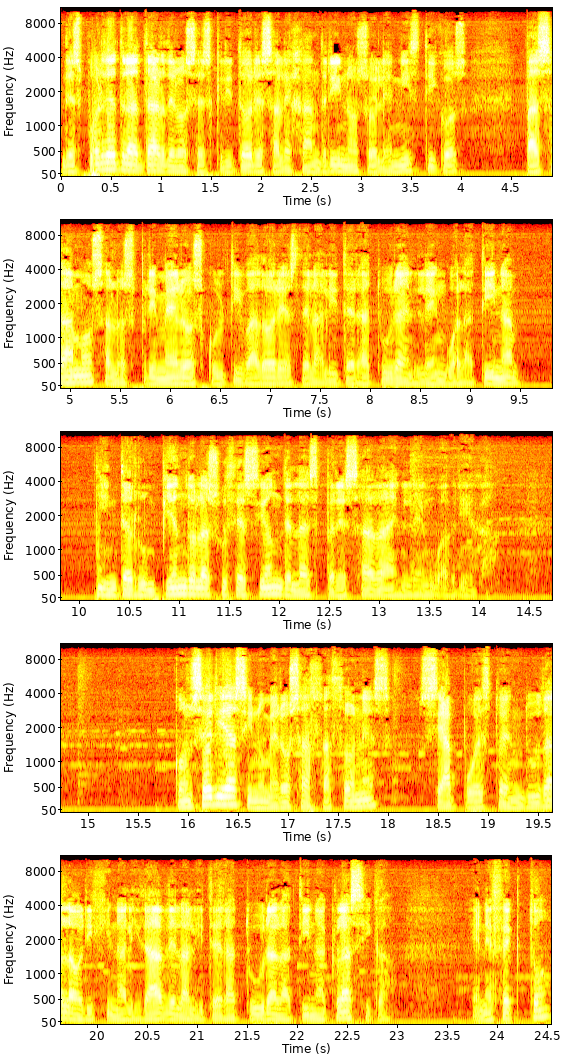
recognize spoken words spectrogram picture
después de tratar de los escritores alejandrinos o helenísticos, pasamos a los primeros cultivadores de la literatura en lengua latina, interrumpiendo la sucesión de la expresada en lengua griega. Con serias y numerosas razones, se ha puesto en duda la originalidad de la literatura latina clásica. En efecto,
